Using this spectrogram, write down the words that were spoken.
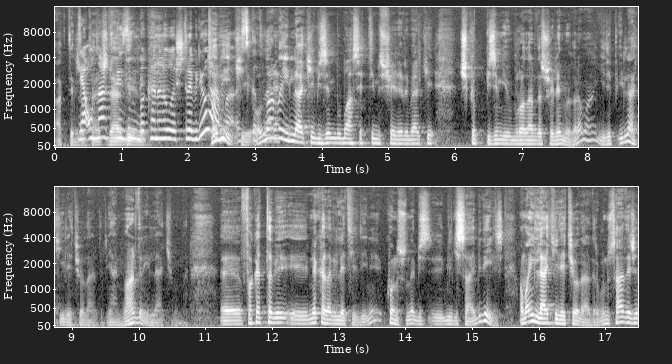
Akdeniz Ya onlar Otelciler Turizm Birliği. Bakanı'na ulaştırabiliyorlar Tabii mı ki. sıkıntıları? Onlar da illaki bizim bu bahsettiğimiz şeyleri belki çıkıp bizim gibi buralarda söylemiyorlar ama gidip illaki iletiyorlardır. Yani vardır illaki bunlar. E, fakat tabii e, ne kadar iletildiğini konusunda biz e, bilgi sahibi değiliz. Ama illaki iletiyorlardır. Bunu sadece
